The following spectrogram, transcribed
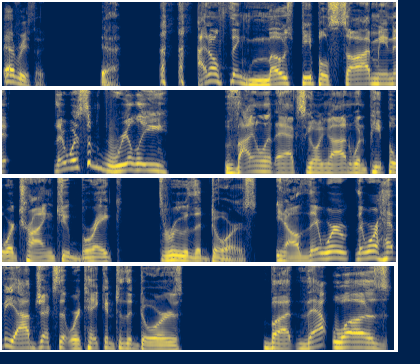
Everything. Yeah. I don't think most people saw. I mean, it, there was some really violent acts going on when people were trying to break through the doors. You know, there were there were heavy objects that were taken to the doors, but that was,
